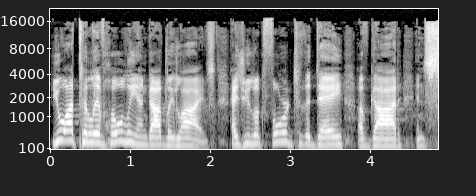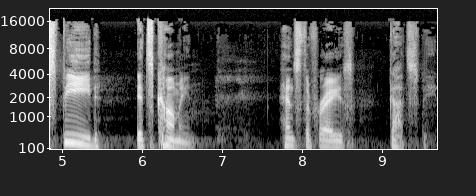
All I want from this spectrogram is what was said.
You ought to live holy and godly lives as you look forward to the day of God and speed its coming. Hence the phrase, Godspeed.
